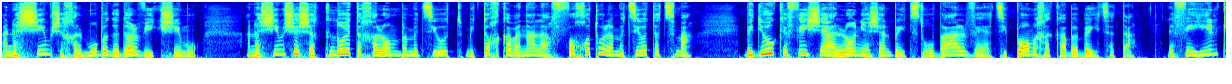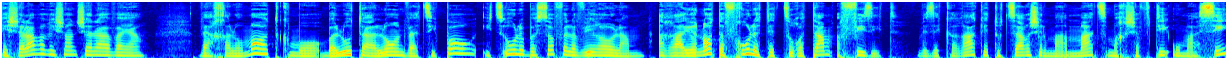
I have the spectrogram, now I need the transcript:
אנשים שחלמו בגדול והגשימו. אנשים ששתלו את החלום במציאות מתוך כוונה להפוך אותו למציאות עצמה, בדיוק כפי שהאלון ישן באצטרובל והציפור מחכה בביצתה. לפי היל כשלב הראשון של ההוויה. והחלומות, כמו בלוט האלון והציפור, יצאו לבסוף אל אוויר העולם. הרעיונות הפכו לתצורתם הפיזית, וזה קרה כתוצר של מאמץ מחשבתי ומעשי,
